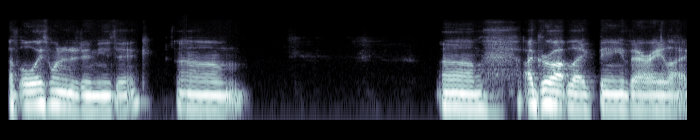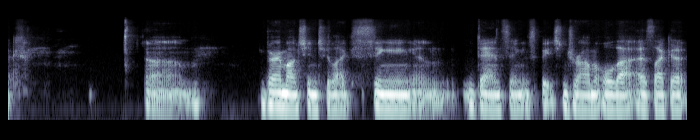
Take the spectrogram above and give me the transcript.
I've always wanted to do music. Um, um, I grew up like being very like, um, very much into like singing and dancing and speech and drama, all that as like a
